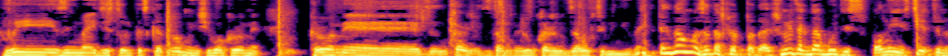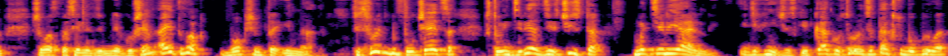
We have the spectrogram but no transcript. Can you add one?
Вы занимаетесь только скотом и ничего, кроме, кроме ухаживать за овцами не знаете. Тогда он вас отошлет подальше. Ну и тогда будет вполне естественным, что вас поселят в земле Гушен. А этого, в общем-то, и надо. То есть вроде бы получается, что интерес здесь чисто материальный и технически, как устроиться так, чтобы было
